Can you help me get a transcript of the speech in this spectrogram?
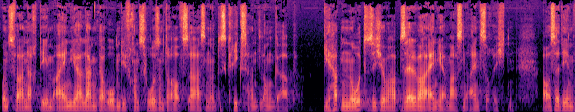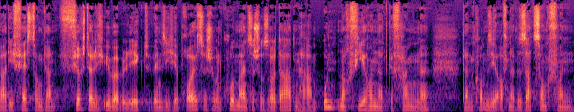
Und zwar nachdem ein Jahr lang da oben die Franzosen drauf saßen und es Kriegshandlungen gab. Die hatten Not, sich überhaupt selber einigermaßen einzurichten. Außerdem war die Festung dann fürchterlich überbelegt. Wenn Sie hier preußische und kurmainzische Soldaten haben und noch 400 Gefangene, dann kommen Sie auf eine Besatzung von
